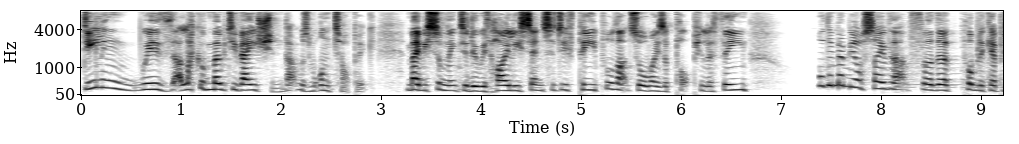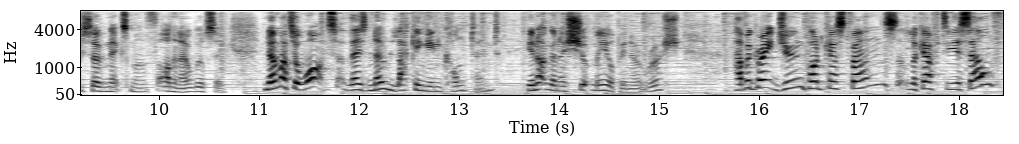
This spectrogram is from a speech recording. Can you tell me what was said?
dealing with a lack of motivation, that was one topic. Maybe something to do with highly sensitive people, that's always a popular theme. Although maybe I'll save that for the public episode next month. I don't know, we'll see. No matter what, there's no lacking in content. You're not going to shut me up in a rush. Have a great June, podcast fans. Look after yourself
